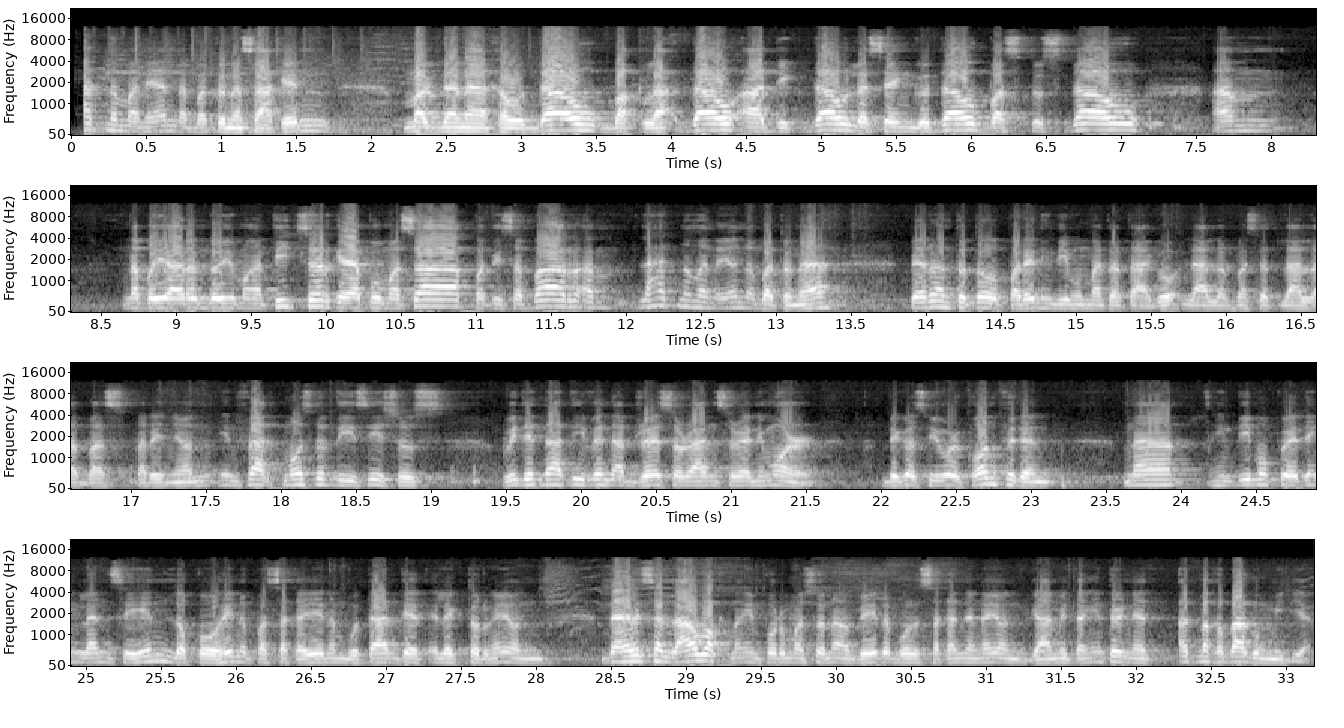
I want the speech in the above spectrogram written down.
Lahat naman yan, nabato na sa akin. Magnanakaw daw, bakla daw, adik daw, lasenggo daw, bastos daw, um, nabayaran daw yung mga teacher, kaya pumasa, pati sa bar, um, lahat naman na yun, nabato na. Pero ang totoo pa rin, hindi mo matatago, lalabas at lalabas pa rin yun. In fact, most of these issues, we did not even address or answer anymore because we were confident na hindi mo pwedeng lansihin, lokohin o pasakayin ng butante at elektor ngayon dahil sa lawak ng impormasyon na available sa kanya ngayon gamit ang internet at makabagong media.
